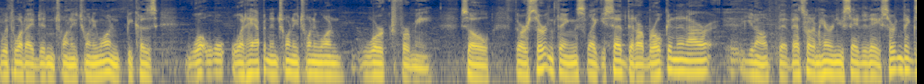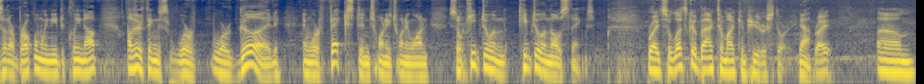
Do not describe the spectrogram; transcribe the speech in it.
with what I did in 2021 because what what happened in 2021 worked for me. So there are certain things, like you said, that are broken in our, you know, that, that's what I'm hearing you say today. Certain things that are broken, we need to clean up. Other things were were good and were fixed in 2021. So keep doing keep doing those things. Right. So let's go back to my computer story. Yeah. Right. Um,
